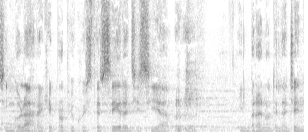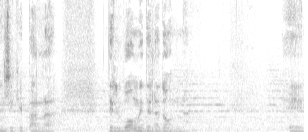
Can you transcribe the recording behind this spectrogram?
singolare che proprio questa sera ci sia il brano della Genesi che parla dell'uomo e della donna. E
